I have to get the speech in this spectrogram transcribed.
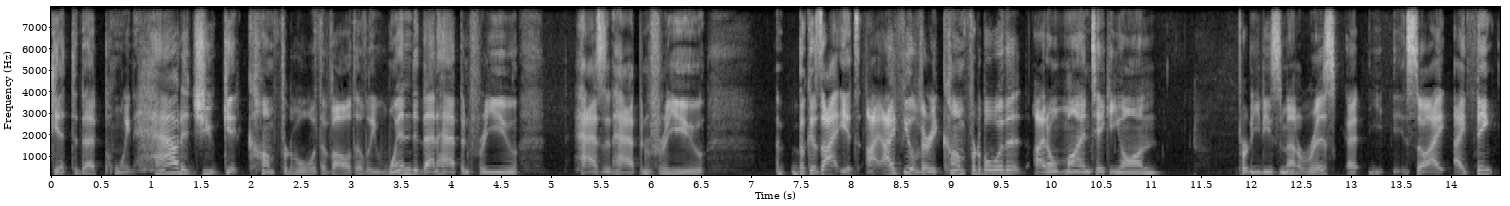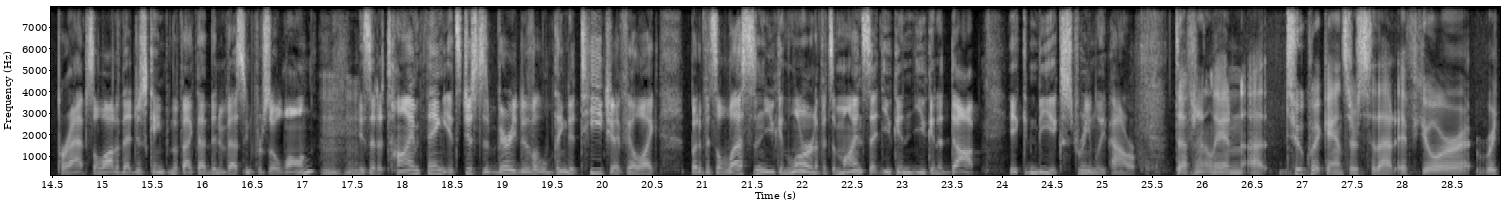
get to that point? How did you get comfortable with the volatility? When did that happen for you? Has it happened for you? Because I, it's I, I feel very comfortable with it. I don't mind taking on pretty decent amount of risk. Uh, So I, I think perhaps a lot of that just came from the fact that I've been investing for so long. Is it a time thing? It's just a very difficult thing to teach. I feel like, but if it's a lesson you can learn, if it's a mindset you can you can adopt, it can be extremely powerful. Definitely. And uh, two quick answers to that. If you're re-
